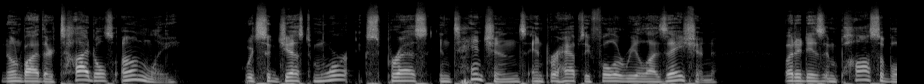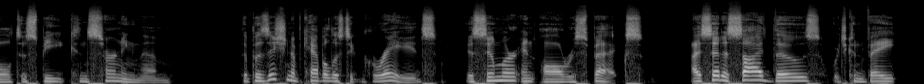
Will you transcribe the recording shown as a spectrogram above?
known by their titles only, which suggest more express intentions and perhaps a fuller realization, but it is impossible to speak concerning them. The position of Kabbalistic grades is similar in all respects. I set aside those which convey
